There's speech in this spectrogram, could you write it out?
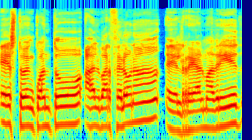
Esto en cuanto al Barcelona, el Real Madrid,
